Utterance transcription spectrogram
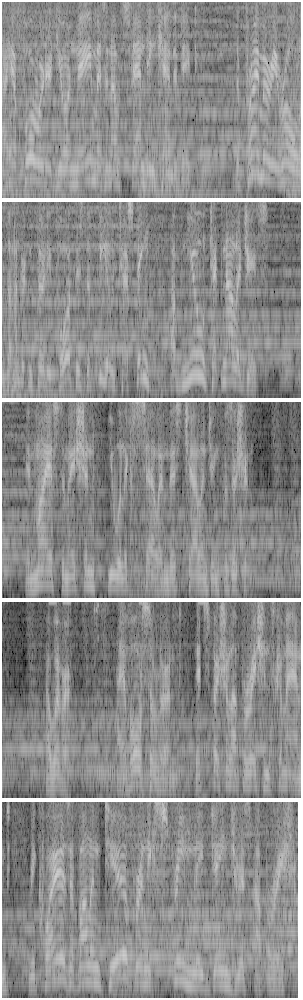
I have forwarded your name as an outstanding candidate. The primary role of the 134th is the field testing of new technologies. In my estimation, you will excel in this challenging position. However, I have also learned that Special Operations Command requires a volunteer for an extremely dangerous operation.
